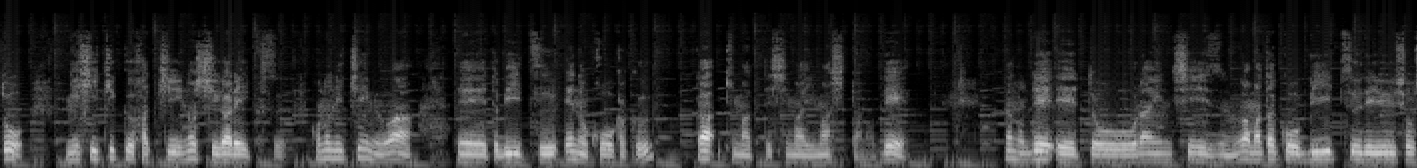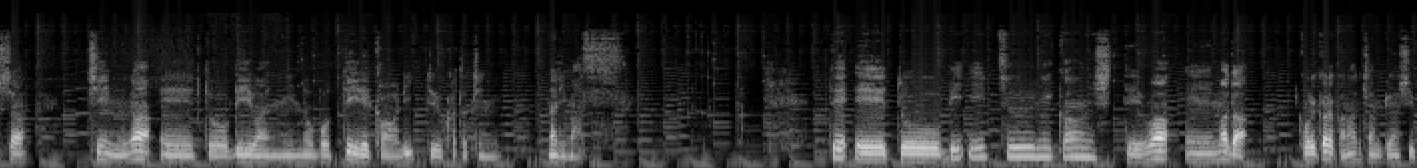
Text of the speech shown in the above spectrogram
と、西地区8位のシガレイクス。この2チームは、えっ、ー、と、B2 への降格が決まってしまいましたので、なので、えっ、ー、と、来シーズンはまたこう B2 で優勝したチームが、えっ、ー、と、B1 に登って入れ替わりっていう形になります。で、えっ、ー、と、B2 に関しては、えー、まだこれからかな、チャンピオンシッ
